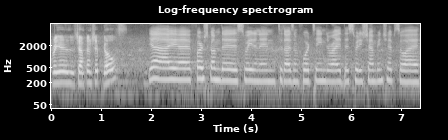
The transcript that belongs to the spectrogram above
three championship goals. Yeah, I uh, first come to Sweden in 2014 to ride the Swedish Championship, so I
